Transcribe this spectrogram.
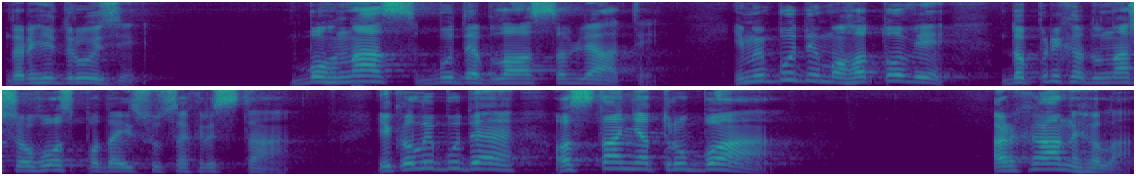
дорогі друзі, Бог нас буде благословляти. І ми будемо готові до приходу нашого Господа Ісуса Христа. І коли буде остання труба Архангела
